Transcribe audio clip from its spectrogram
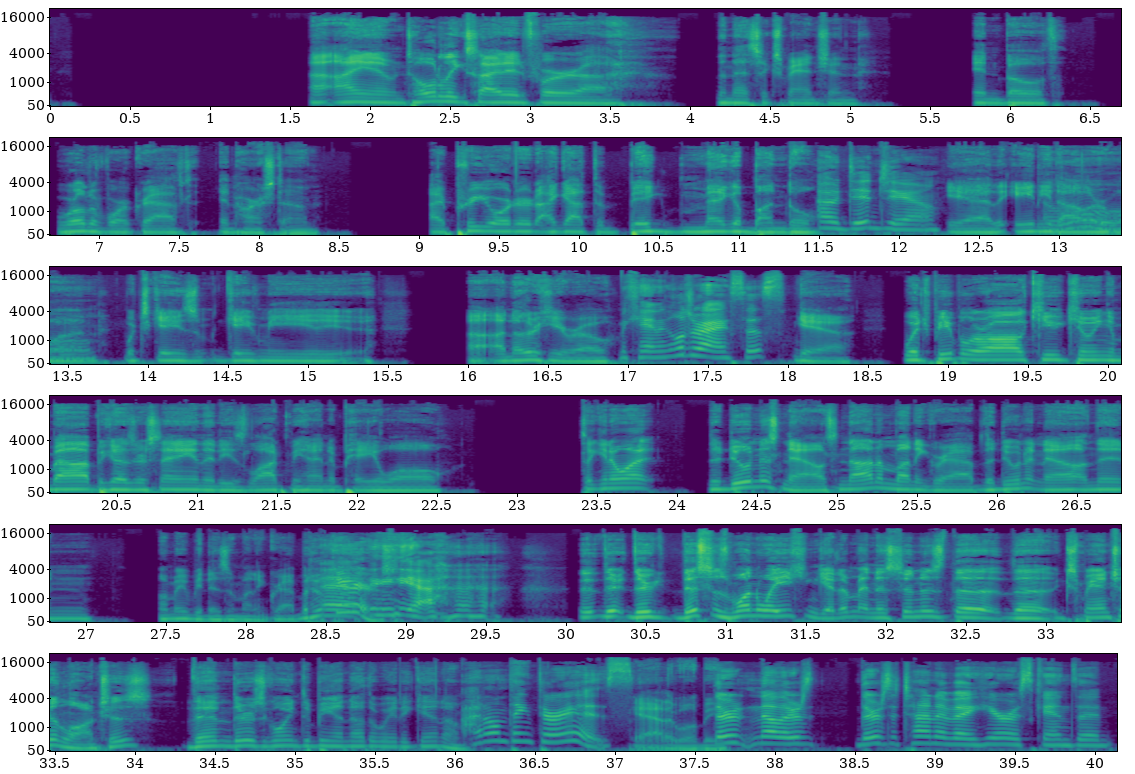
uh, i am totally excited for uh the next expansion in both world of warcraft and hearthstone I pre-ordered. I got the big mega bundle. Oh, did you? Yeah, the eighty dollar one, which gave gave me uh, another hero. Mechanical Draxus. Yeah, which people are all QQing about because they're saying that he's locked behind a paywall. It's like you know what? They're doing this now. It's not a money grab. They're doing it now, and then well, maybe it is a money grab, but who Uh, cares? yeah. They're- they're- this is one way you can get them, and as soon as the the expansion launches, then there's going to be another way to get them. I don't think there is. Yeah, there will be. There no, there's there's a ton of uh, hero skins that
